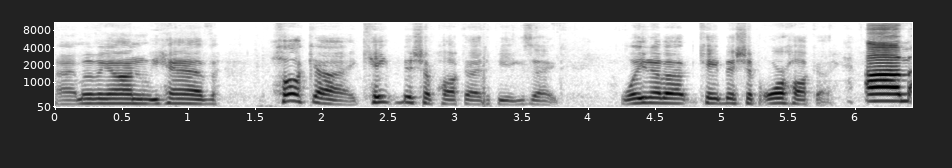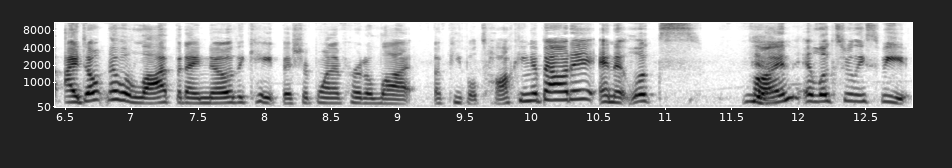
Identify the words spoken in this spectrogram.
All right, moving on. We have Hawkeye, Kate Bishop Hawkeye to be exact. What do you know about Kate Bishop or Hawkeye? Um, I don't know a lot, but I know the Kate Bishop one. I've heard a lot of people talking about it, and it looks Yeah. fun. It looks really sweet.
